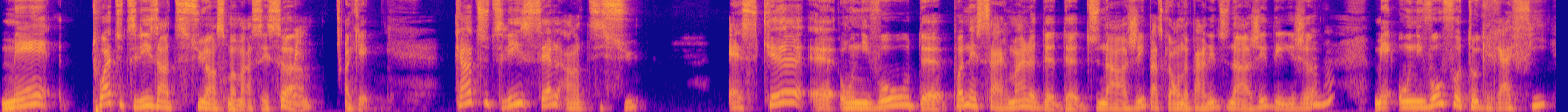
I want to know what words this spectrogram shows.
mais toi, tu utilises en tissu en ce moment, c'est ça, hein? OK. Quand tu utilises celle en tissu, est-ce que euh, au niveau de pas nécessairement là, de, de- du nager parce qu'on a parlé du nager déjà, Mhm. mais au niveau photographie,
